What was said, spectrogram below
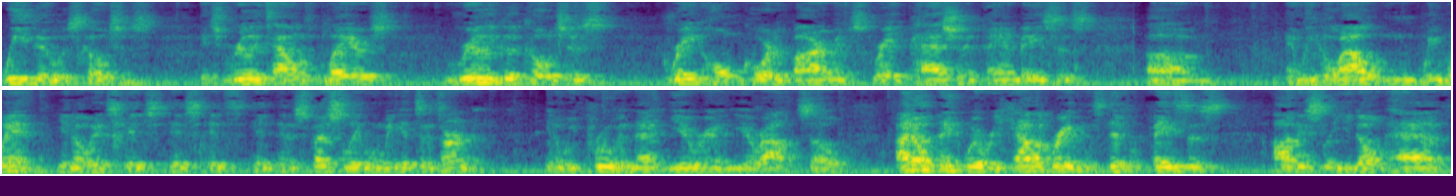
we do as coaches. It's really talented players, really good coaches, great home court environments, great passionate fan bases. Um, and we go out and we win. You know, it's, it's, it's, it's, and especially when we get to the tournament. You know, we've proven that year in year out. So I don't think we're recalibrating. It's different faces. Obviously, you don't have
